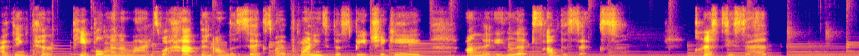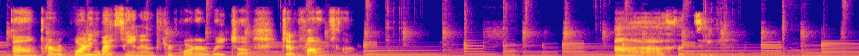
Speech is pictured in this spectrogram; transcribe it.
I think pen- people minimize what happened on the 6th by pointing to the speech he gave on the ellipse of the 6th. Christie said, um, per reporting by CNN's reporter Rachel Genfanza. Uh, let's see.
